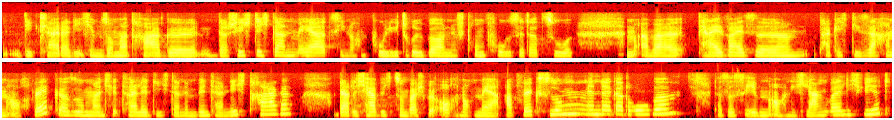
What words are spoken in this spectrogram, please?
die Kleider, die ich im Sommer trage, da schichte ich dann mehr, ziehe noch einen Pulli drüber und eine Strumpfhose dazu. Aber teilweise packe ich die Sachen auch weg, also manche Teile, die ich dann im Winter nicht trage. Und dadurch habe ich zum Beispiel auch noch mehr Abwechslung in der Garderobe, dass es eben auch nicht langweilig wird.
